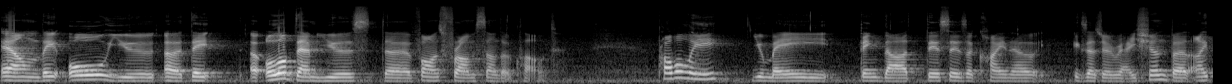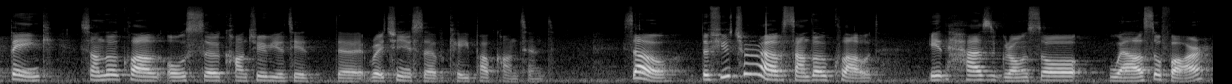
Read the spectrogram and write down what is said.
and they all use, uh, they, uh, all of them use the fonts from SandollCloud. Probably you may think that this is a kind of exaggeration, but I think SandollCloud also contributed the richness of K-pop content. So the future of SandollCloud, it has grown so well so far,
